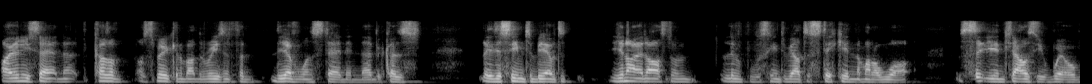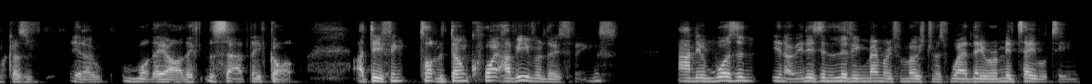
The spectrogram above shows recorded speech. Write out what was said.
I only say it because I've, I've spoken about the reason for the other ones staying in there because they just seem to be able to. United, Arsenal, and Liverpool seem to be able to stick in no matter what. City and Chelsea will because of you know what they are, they, the setup they've got. I do think Tottenham don't quite have either of those things and it wasn't you know it is in living memory for most of us where they were a mid-table team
